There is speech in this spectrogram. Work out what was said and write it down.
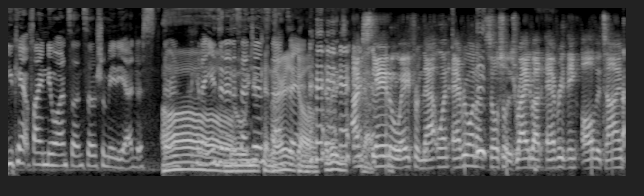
you can't find nuance on social media. Just there. can I use it in a Oh, you sentence? can- That's there you it. go. I'm staying away from that one. Everyone on social is right about everything all the time.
